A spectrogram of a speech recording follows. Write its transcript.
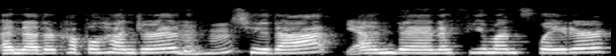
another couple 100 mm-hmm. to that yep. and then a few months later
